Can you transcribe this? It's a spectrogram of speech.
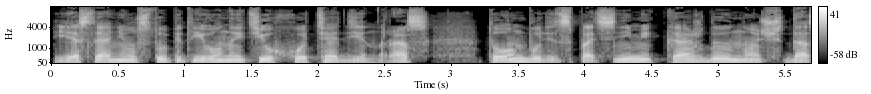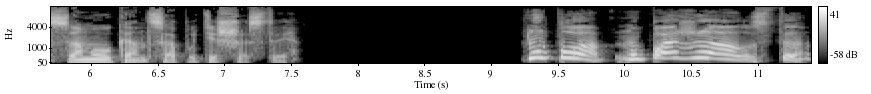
Если они уступят его нытью хоть один раз, то он будет спать с ними каждую ночь до самого конца путешествия». «Ну, пап, ну, пожалуйста!»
